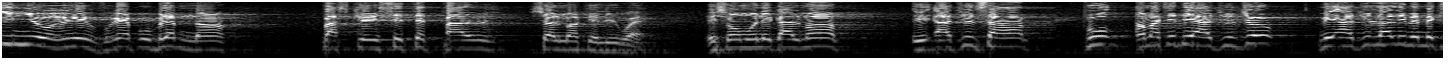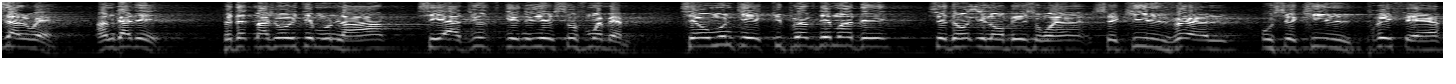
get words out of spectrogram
il ignore les vrais problèmes non, parce que c'est peut-être pas seulement qu'il ouais. Et c'est un monde également, et adulte ça, pour, en matière d'adultes, mais adultes là, lui-même, qui On regarde, peut-être majorité de monde là, c'est adultes qui nous sauf moi-même. C'est un monde qui, qui peuvent demander ce dont ils ont besoin, ce qu'ils veulent ou ce qu'ils préfèrent,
